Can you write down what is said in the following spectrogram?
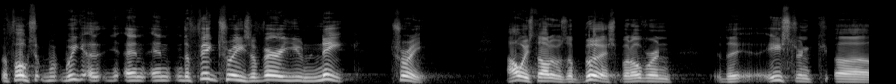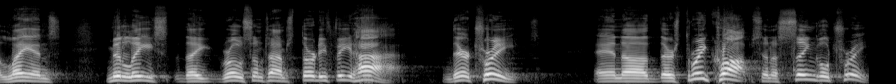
But folks, we, uh, and, and the fig tree is a very unique tree. I always thought it was a bush, but over in the eastern uh, lands, Middle East, they grow sometimes 30 feet high. They're trees. And uh, there's three crops in a single tree.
